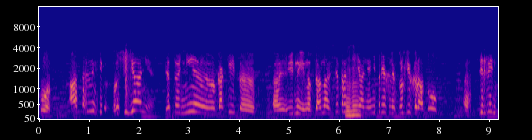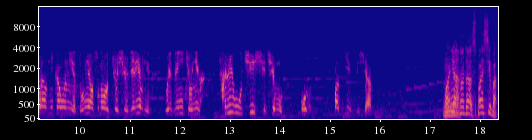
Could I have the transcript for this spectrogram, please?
Вот. А остальные россияне, это не какие-то э, иные национальности, это россияне, они приехали из других городов. Э, деревне, правда, никого нет. У меня у самого тещи в деревне, вы извините, у них в хлеву чище, чем у, в подъезде сейчас. Понятно, да. да, спасибо.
